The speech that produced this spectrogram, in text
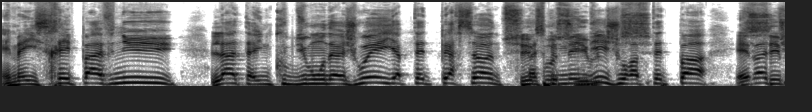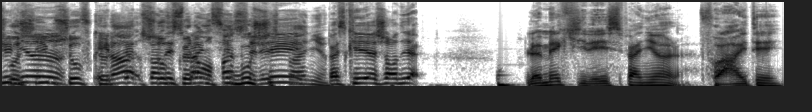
eh ben, il serait pas venu. Là, t'as une Coupe du Monde à jouer, il y a peut-être personne. C'est Parce possible. que Mendy jouera peut-être pas. Eh ben, c'est tu possible, viens. sauf que Et là- sauf que là, en face, c'est. Parce qu'il y a Jordi. Le mec, il est espagnol. Faut arrêter.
